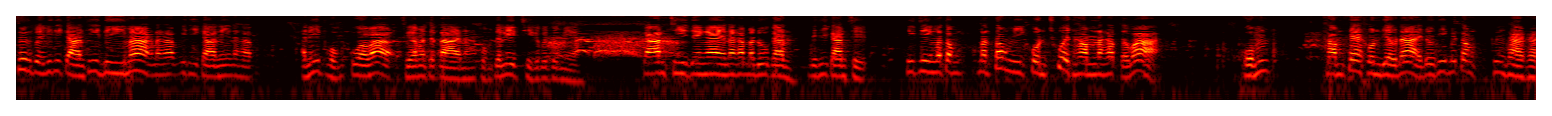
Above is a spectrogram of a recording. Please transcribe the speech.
ซึ่งเป็นวิธีการที่ดีมากนะครับ วิธีการนี้นะครับ อันนี้ผมกลัวว่าเชื้อมันจะตายนะครับผมจะรีบฉีดกันเป็นตัวเมีย การฉีดยังไงนะครับ มาดูกันวิธีการฉีด จริงๆมันต้องมันต้องมีคนช่วยทำนะครับ แต่ว่าผมทำแค่คนเดียวได้ โดยที่ไม่ต้องพึ่งพาใคร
